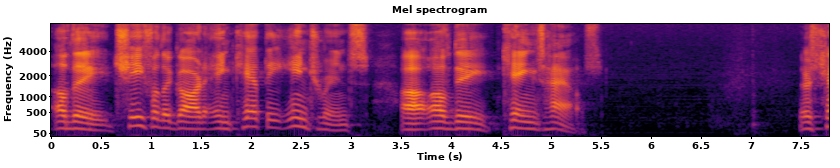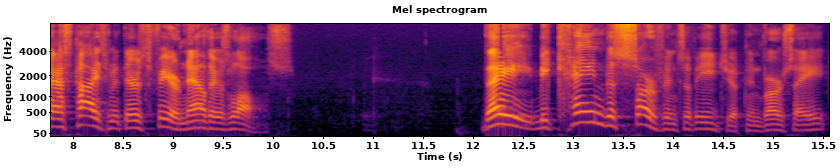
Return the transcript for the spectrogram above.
of the chief of the guard and kept the entrance uh, of the king's house. There's chastisement, there's fear, now there's loss. They became the servants of Egypt in verse 8,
